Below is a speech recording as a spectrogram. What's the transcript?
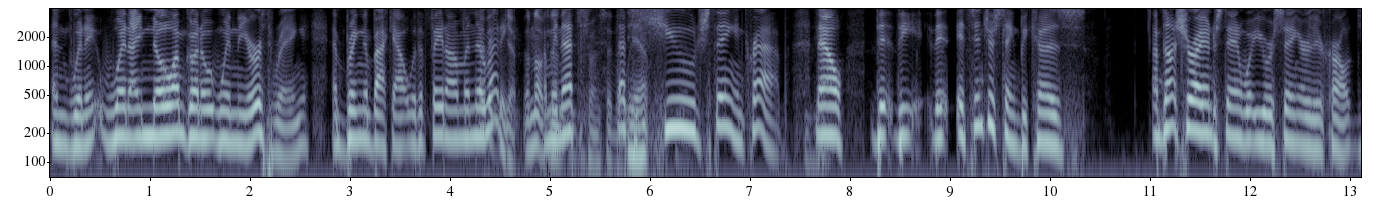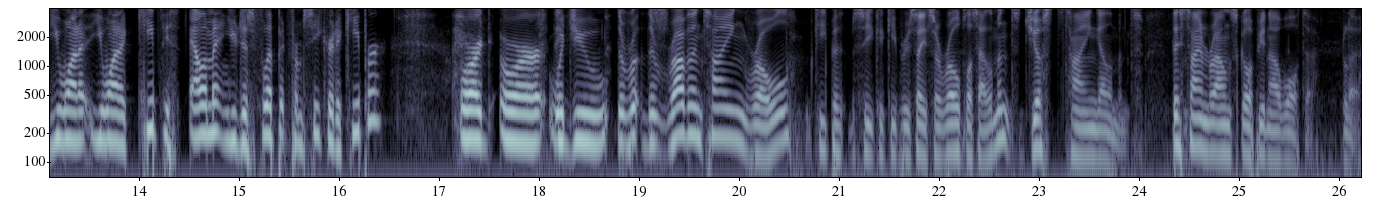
and when it when I know I'm going to win the Earth Ring, and bring them back out with a fade on them when they're I mean, ready. yeah, I'm not I mean, gonna that's try and say that. That's Yeah. a huge thing in crab. Mm-hmm. Now, the, the the it's interesting because I'm not sure I understand what you were saying earlier, Carl. Do you want to you want to keep this element and you just flip it from seeker to keeper, or or would you? The, ro- the rather than tying role, keeper seeker keeper you say so role plus element, just tying element. This time round, scorpion are water blur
